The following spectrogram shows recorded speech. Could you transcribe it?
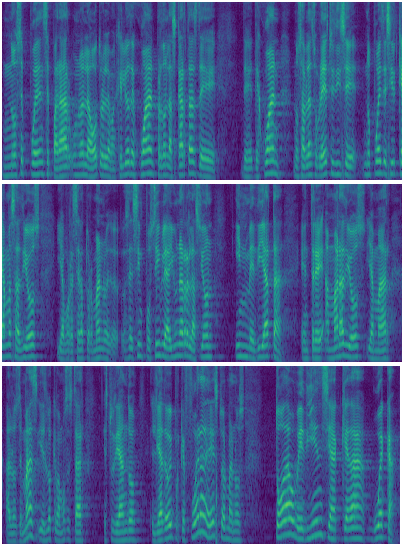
No se pueden separar uno de la otro. El Evangelio de Juan, perdón, las cartas de, de, Juan nos hablan sobre esto y dice, no puedes decir que amas a Dios y aborrecer a tu hermano. es imposible, hay una relación inmediata entre amar a Dios y amar a los demás y es lo que vamos a estar estudiando el día de hoy, porque fuera de esto, hermanos, toda obediencia queda hueca.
